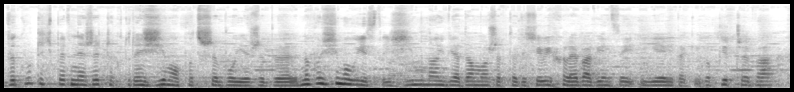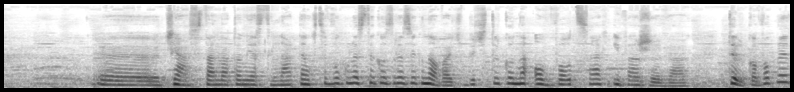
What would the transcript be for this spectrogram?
wykluczyć pewne rzeczy, które zimą potrzebuję, żeby. No bo zimą jest zimno i wiadomo, że wtedy się i chleba więcej je, i takiego pieczywa ciasta, natomiast latem chcę w ogóle z tego zrezygnować, być tylko na owocach i warzywach. Tylko, w ogóle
